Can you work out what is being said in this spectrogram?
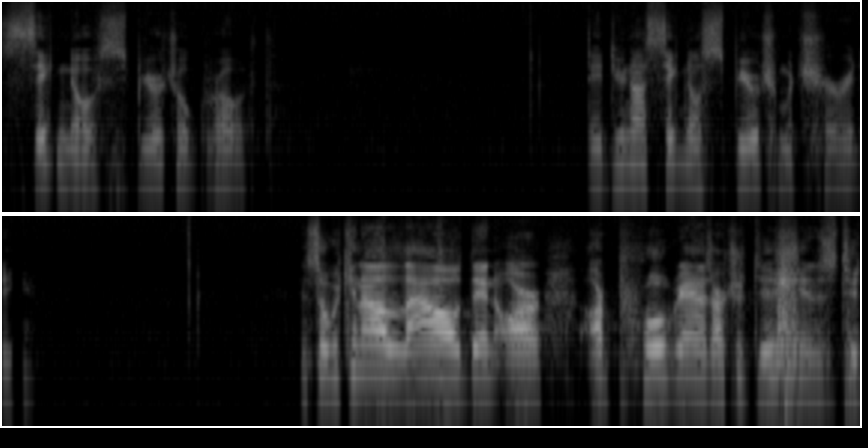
signal spiritual growth. They do not signal spiritual maturity. And so we cannot allow then our, our programs, our traditions to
